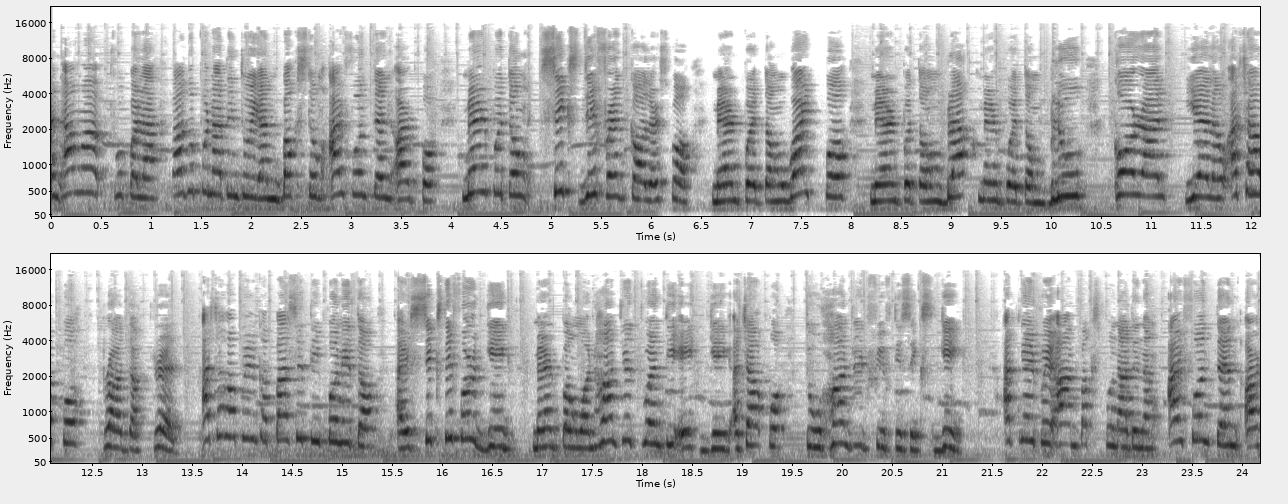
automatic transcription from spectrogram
And ang po pala, bago po natin to i-unbox tong iPhone 10R po, meron po itong 6 different colors po. Meron po itong white po, meron po itong black, meron po itong blue, coral, yellow, at saka po product red. At saka po yung capacity po nito ay 64 gig, meron pong 128 gig, at saka po 256 gig. At ngayon po i-unbox po natin ang iPhone 10R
